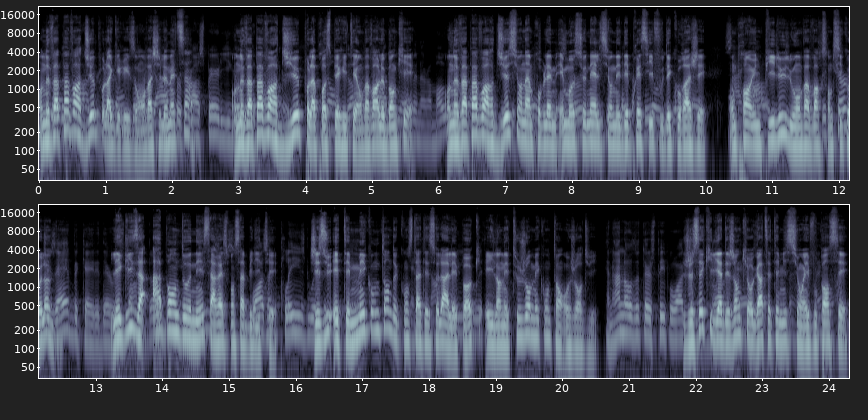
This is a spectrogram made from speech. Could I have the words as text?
On ne va pas voir Dieu pour la guérison, on va chez le médecin. On ne va pas voir Dieu pour la prospérité, on va voir le banquier. On ne va pas voir Dieu si on a un problème émotionnel, si on est dépressif ou découragé. On prend une pilule ou on va voir son psychologue. L'Église a abandonné sa responsabilité. Jésus était mécontent de constater cela à l'époque et il en est toujours mécontent aujourd'hui. Je sais qu'il y a des gens qui regardent cette émission et vous pensez,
